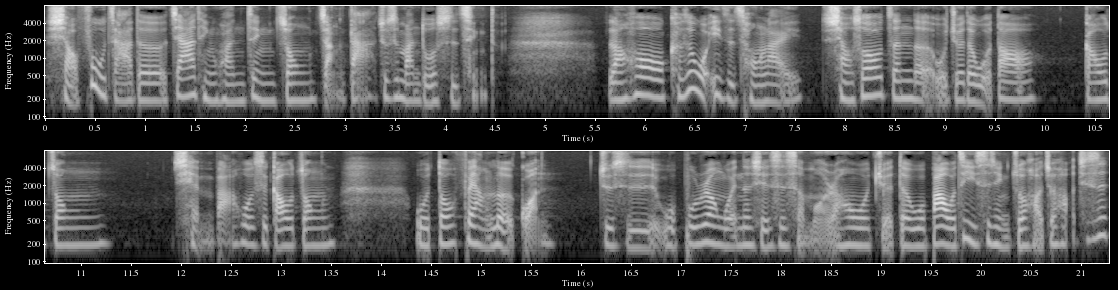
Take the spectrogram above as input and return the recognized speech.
小复杂的家庭环境中长大，就是蛮多事情的。然后，可是我一直从来小时候真的，我觉得我到高中。前吧，或者是高中，我都非常乐观，就是我不认为那些是什么，然后我觉得我把我自己事情做好就好。其实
